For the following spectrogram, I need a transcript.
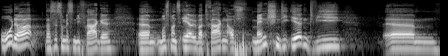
Oder, das ist so ein bisschen die Frage, ähm, muss man es eher übertragen auf Menschen, die irgendwie, ähm,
